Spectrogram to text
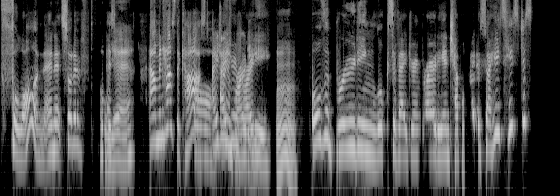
full on. And it's sort of, Oh, Has- yeah. Um, and how's the cast? oh, Adrien, Brody. Mm. All the brooding looks of Adrien Brody and Chapel Waiter. So he's he's just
